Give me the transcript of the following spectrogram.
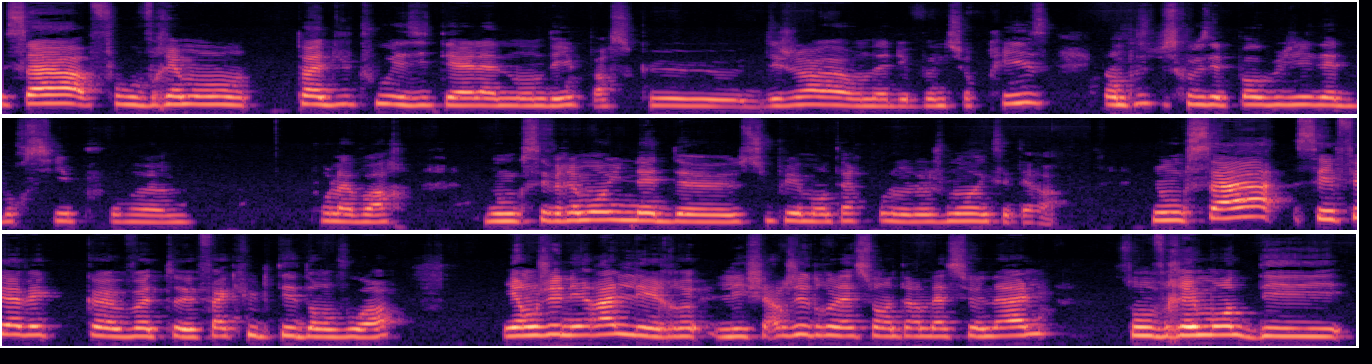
Ça, faut vraiment pas du tout hésiter à la demander parce que déjà, on a des bonnes surprises. Et en plus, parce que vous n'êtes pas obligé d'être boursier pour, pour l'avoir. Donc c'est vraiment une aide supplémentaire pour le logement, etc. Donc ça, c'est fait avec votre faculté d'envoi. Et en général, les, chargés de relations internationales sont vraiment des,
